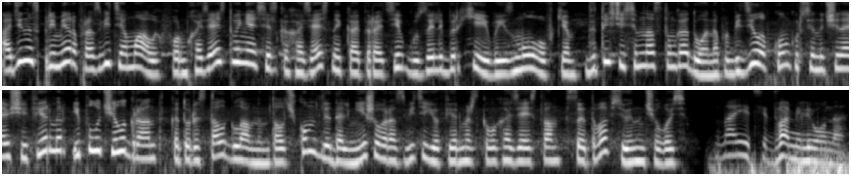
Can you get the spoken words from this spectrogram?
Один из примеров развития малых форм хозяйствования – сельскохозяйственный кооператив Гузели Берхеевой из Муловки. В 2017 году она победила в конкурсе «Начинающий фермер» и получила грант, который стал главным толчком для дальнейшего развития ее фермерского хозяйства. С этого все и началось. На эти 2 миллиона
